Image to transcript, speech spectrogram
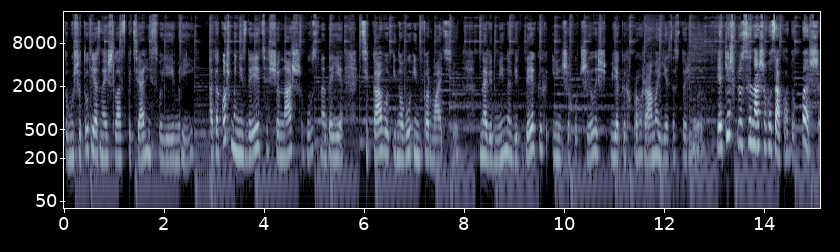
Тому що тут я знайшла спеціальність своєї мрії. А також мені здається, що наш вуз надає цікаву і нову інформацію, на відміну від деяких інших училищ, в яких програма є застарілою. Які ж плюси нашого закладу? Перше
